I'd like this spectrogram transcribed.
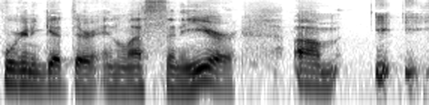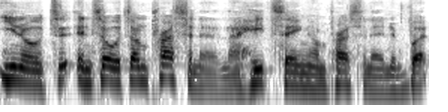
we're going to get there in less than a year. Um, you know, and so it's unprecedented. And I hate saying unprecedented, but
